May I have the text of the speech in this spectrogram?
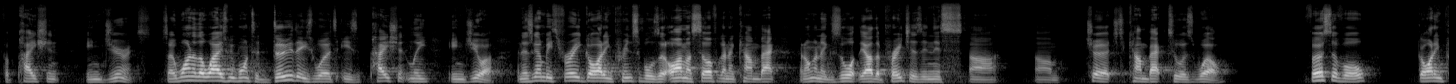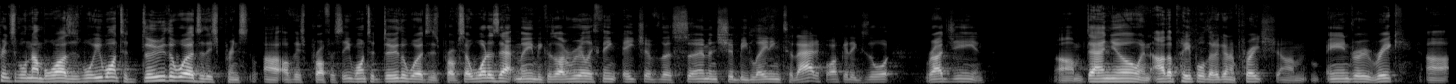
for patient endurance. So, one of the ways we want to do these words is patiently endure. And there's going to be three guiding principles that I myself are going to come back and I'm going to exhort the other preachers in this uh, um, church to come back to as well. First of all, guiding principle number one is well, we want to do the words of this, uh, of this prophecy. We want to do the words of this prophecy. So, what does that mean? Because I really think each of the sermons should be leading to that. If I could exhort Raji and um, Daniel and other people that are going to preach, um, Andrew, Rick, uh,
